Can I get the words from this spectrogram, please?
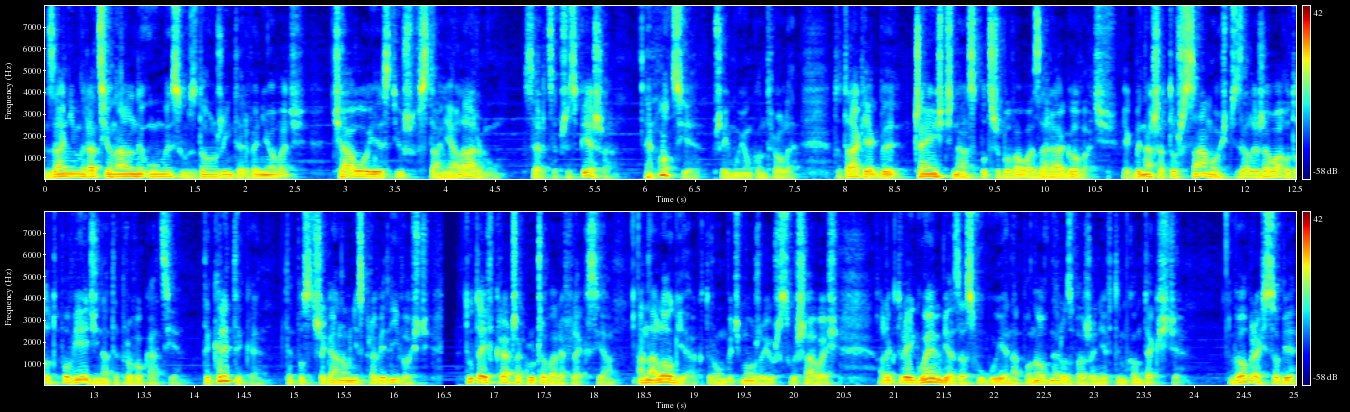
Zanim racjonalny umysł zdąży interweniować, ciało jest już w stanie alarmu, serce przyspiesza, emocje przejmują kontrolę. To tak, jakby część nas potrzebowała zareagować, jakby nasza tożsamość zależała od odpowiedzi na tę prowokację, tę krytykę, tę postrzeganą niesprawiedliwość. Tutaj wkracza kluczowa refleksja, analogia, którą być może już słyszałeś, ale której głębia zasługuje na ponowne rozważenie w tym kontekście. Wyobraź sobie,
